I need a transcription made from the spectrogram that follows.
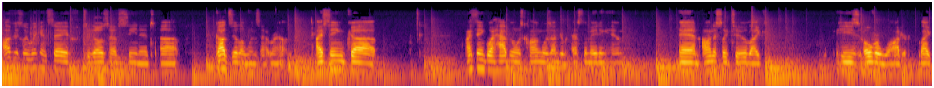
obviously we can say to those who have seen it, uh, Godzilla wins that round. I think uh, I think what happened was Kong was underestimating him. And honestly too, like he's over water. Like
